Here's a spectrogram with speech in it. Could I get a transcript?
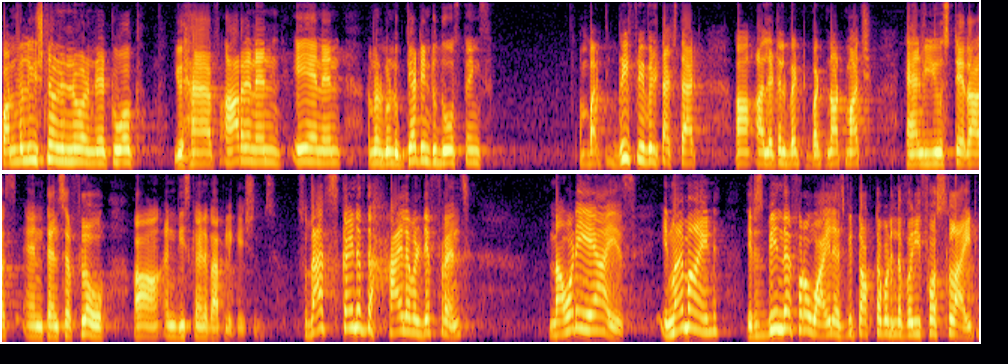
convolutional neural network, you have RNN, ANN. I'm not going to get into those things, but briefly we'll touch that uh, a little bit, but not much. And we use Keras and TensorFlow uh, and these kind of applications. So that's kind of the high level difference. Now what AI is, in my mind, it has been there for a while, as we talked about in the very first slide.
